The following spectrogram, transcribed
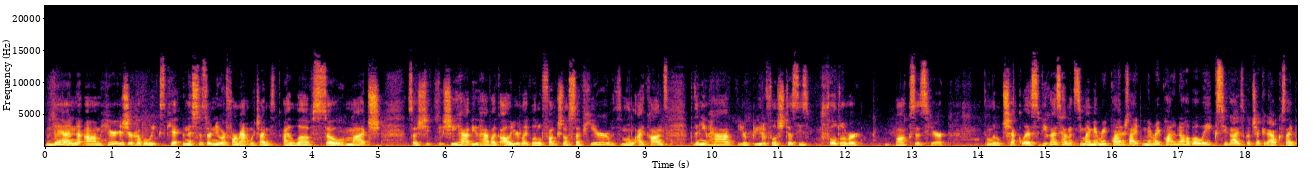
Then um, here is your Hobo Weeks kit, and this is our newer format, which I'm I love so much. So she she have you have like all your like little functional stuff here with some little icons, but then you have your beautiful. She does these fold over boxes here, a little checklist. If you guys haven't seen my memory planners, I memory plan in a Hobo Weeks. You guys go check it out because I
